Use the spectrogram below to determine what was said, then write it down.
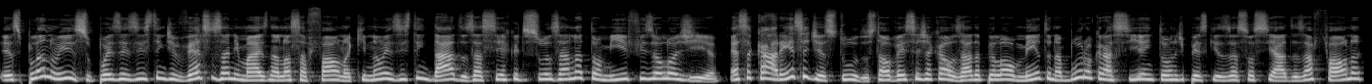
Explano isso, pois existem diversos animais na nossa fauna que não existem dados acerca de suas anatomia e fisiologia. Essa carência de estudos talvez seja causada pelo aumento na burocracia em torno de pesquisas associadas à fauna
